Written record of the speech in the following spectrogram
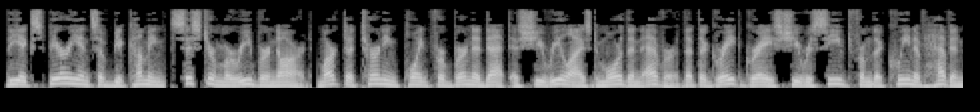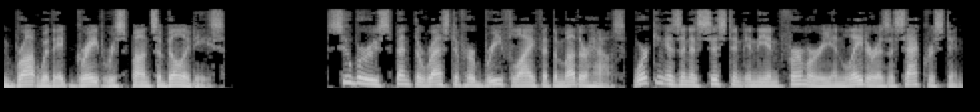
The experience of becoming Sister Marie Bernard marked a turning point for Bernadette as she realized more than ever that the great grace she received from the Queen of Heaven brought with it great responsibilities. Soubirous spent the rest of her brief life at the motherhouse, working as an assistant in the infirmary and later as a sacristan,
